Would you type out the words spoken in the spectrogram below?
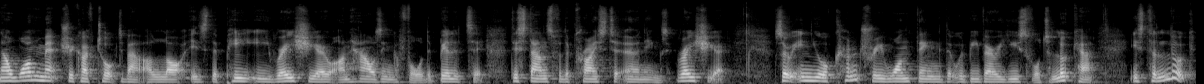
Now, one metric I've talked about a lot is the PE ratio on housing affordability. This stands for the price to earnings ratio. So, in your country, one thing that would be very useful to look at is to look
